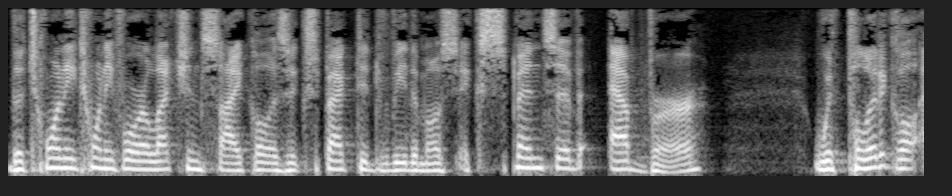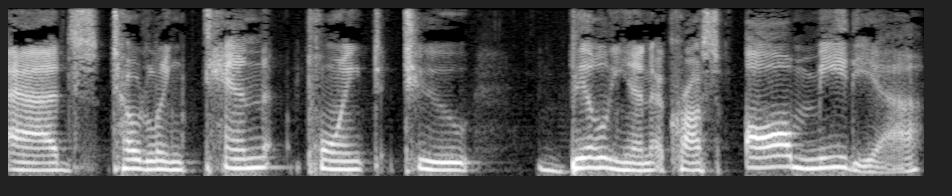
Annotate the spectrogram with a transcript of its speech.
the 2024 election cycle is expected to be the most expensive ever, with political ads totaling 10.2 billion across all media,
